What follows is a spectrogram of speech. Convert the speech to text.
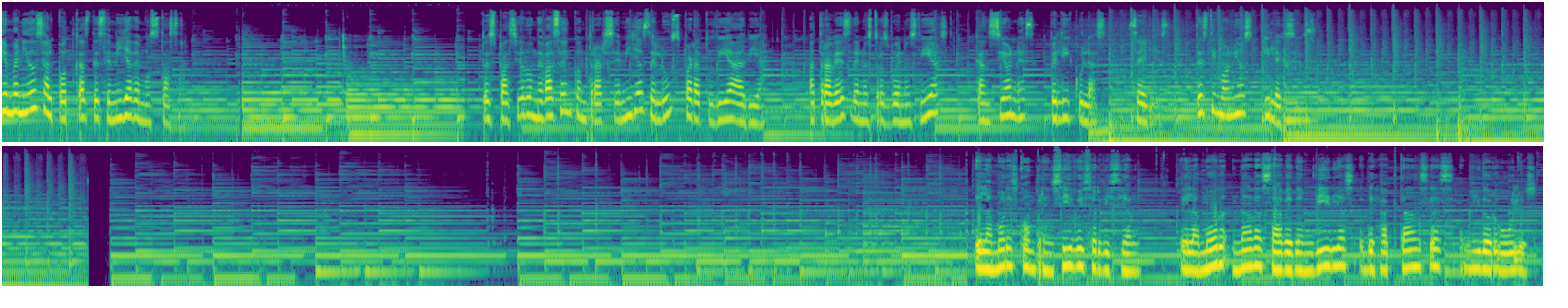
Bienvenidos al podcast de Semilla de Mostaza. Tu espacio donde vas a encontrar semillas de luz para tu día a día, a través de nuestros buenos días, canciones, películas, series, testimonios y lecciones. El amor es comprensivo y servicial. El amor nada sabe de envidias, de jactancias ni de orgullos.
